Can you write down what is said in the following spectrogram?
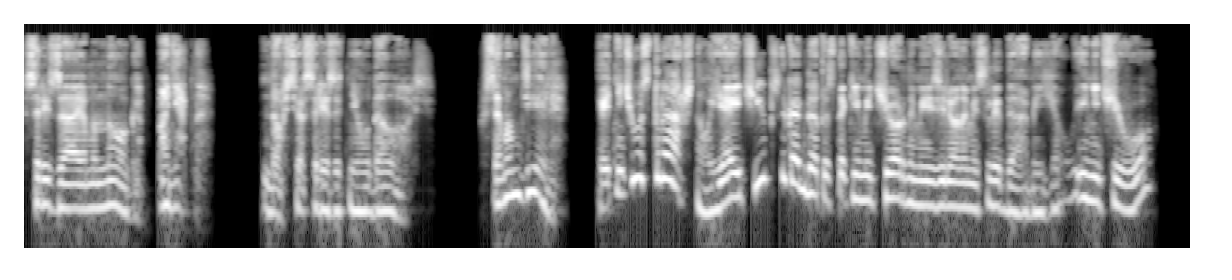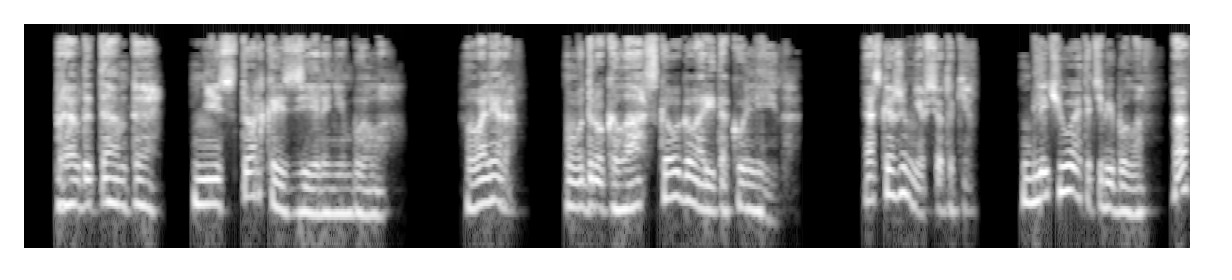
срезая много, понятно. Но все срезать не удалось. В самом деле, это ничего страшного, я и чипсы когда-то с такими черными и зелеными следами ел, и ничего. Правда, там-то не столько зелени было. Валера, вдруг ласково говорит Акулина. «А скажи мне все-таки, для чего это тебе было, а?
